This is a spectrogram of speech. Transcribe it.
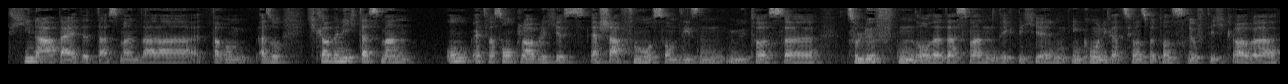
hinarbeitet, dass man da darum, also ich glaube nicht, dass man un etwas Unglaubliches erschaffen muss, um diesen Mythos äh, zu lüften oder dass man wirklich in, in Kommunikation mit uns trifft. Ich glaube,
